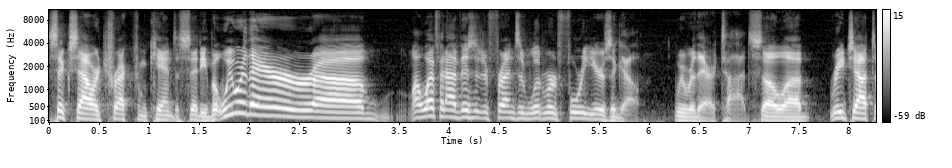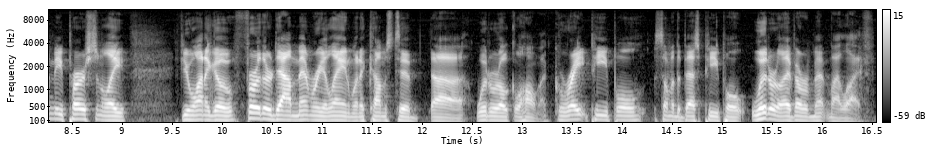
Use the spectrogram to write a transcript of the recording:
six-hour trek from Kansas City. But we were there. Uh, my wife and I visited friends in Woodward four years ago. We were there, Todd. So uh, reach out to me personally if you want to go further down memory lane when it comes to uh, Woodward, Oklahoma. Great people, some of the best people literally I've ever met in my life.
